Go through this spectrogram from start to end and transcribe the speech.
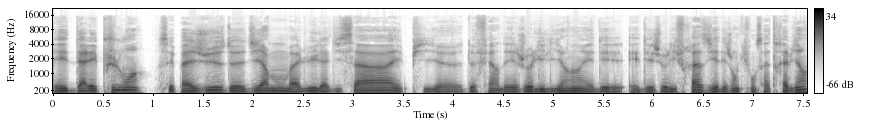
et d'aller plus loin. C'est pas juste de dire bon bah lui il a dit ça et puis euh, de faire des jolis liens et des, et des jolies phrases. Il y a des gens qui font ça très bien.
